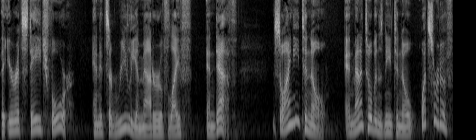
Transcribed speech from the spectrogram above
that you're at stage four, and it's a really a matter of life and death. So I need to know, and Manitobans need to know, what sort of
